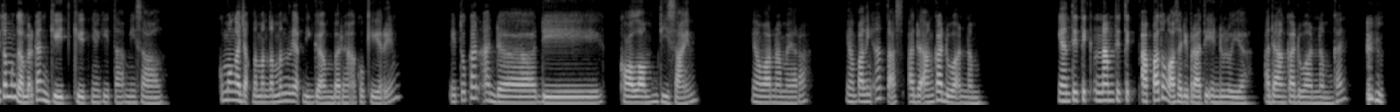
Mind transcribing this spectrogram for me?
itu menggambarkan gate-gate-nya kita. Misal, aku mau ngajak teman-teman lihat di gambar yang aku kirim, itu kan ada di kolom desain yang warna merah, yang paling atas ada angka 26. Yang titik 6 titik apa tuh nggak usah diperhatiin dulu ya, ada angka 26 kan.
